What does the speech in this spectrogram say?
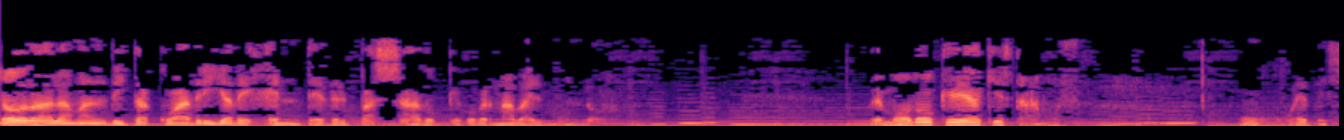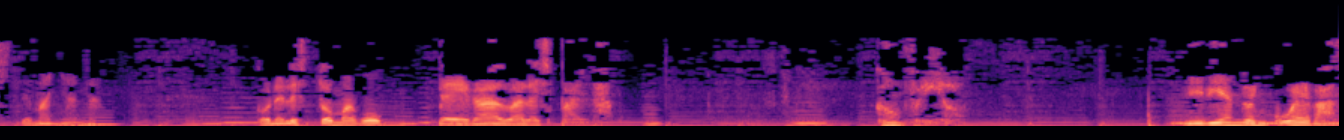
Toda la maldita cuadrilla de gente del pasado que gobernaba el mundo. De modo que aquí estamos, un jueves de mañana, con el estómago pegado a la espalda, con frío, viviendo en cuevas,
